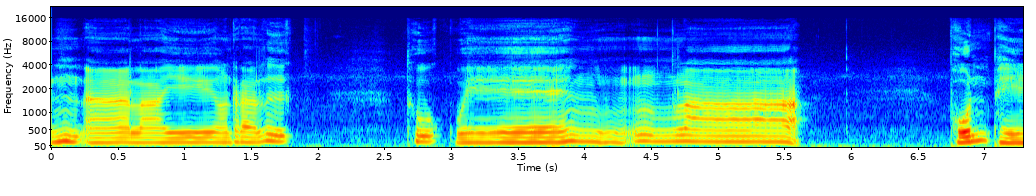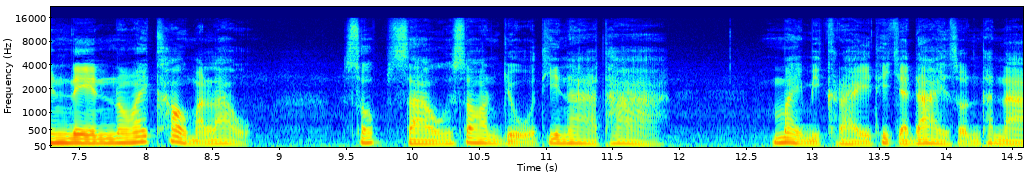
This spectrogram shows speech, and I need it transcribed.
นอะไรระลึก ทุกเวงลาพ้นเพนเนนน้อยเข้ามาเล่า ซบเซาซ่อนอยู่ที่หน้าท่า ไม่มีใครที่จะได้สนทนา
